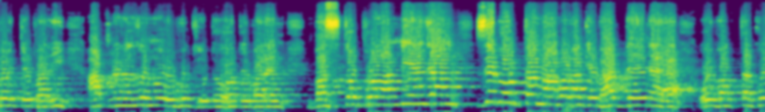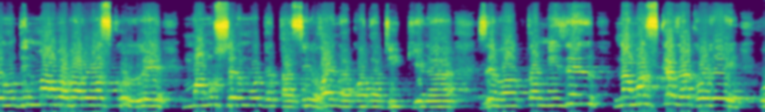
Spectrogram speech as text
হইতে পারি। আপনারা যেন উপকৃত হতে পারেন। বাস্তব প্রমাণ নিয়ে যান। যে বক্তা মা বাবাকে ভাগ দেয় না, ওই বক্তা কোনোদিন মা বাবার ওয়াজ করলে মানুষের মধ্যে তাসির হয় না, কথা ঠিক কিনা? যে বক্তা নিজে নামাজ কাজা করে, ও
